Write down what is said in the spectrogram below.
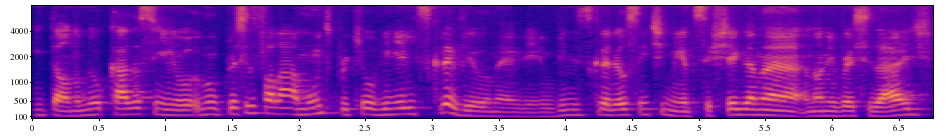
Então, no meu caso, assim, eu não preciso falar muito porque o Vini ele descreveu, né, Vini? O Vini descreveu o sentimento. Você chega na, na universidade,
